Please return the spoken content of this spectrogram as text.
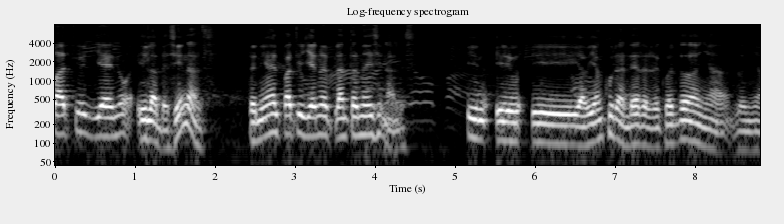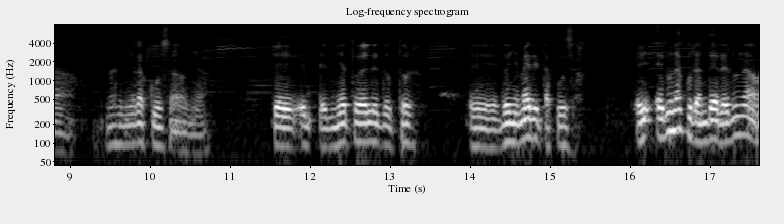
patio lleno, y las vecinas, tenían el patio lleno de plantas medicinales. Y, y, y habían curanderas, recuerdo doña, doña, una señora Cusa, doña, que el, nieto de él es doctor, eh, doña Mérita Cusa eh, era una curandera, era una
